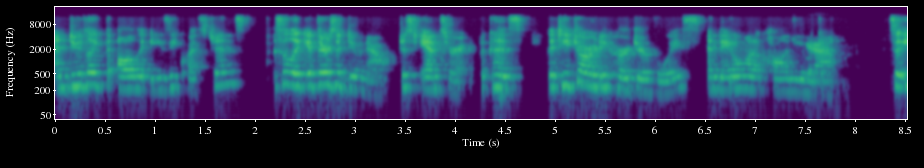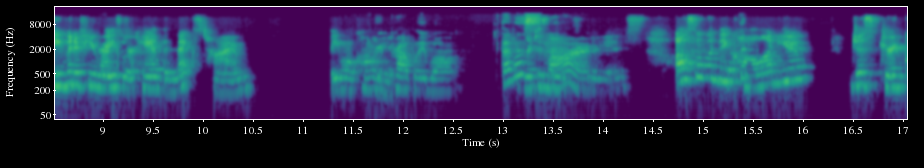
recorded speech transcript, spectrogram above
and do like the, all the easy questions. So like if there's a do now, just answer it because the teacher already heard your voice and they don't want to call on you Yeah. again. So even if you raise your hand the next time, they won't call on you probably won't That is Which is is smart experience. Also, when they call on you, just drink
